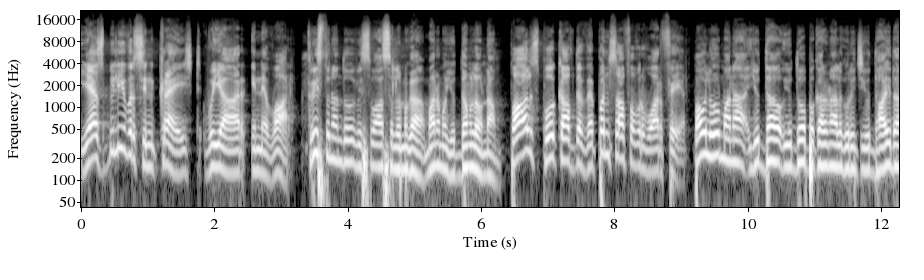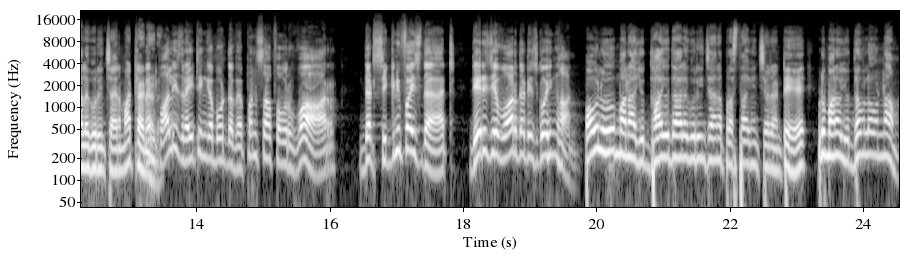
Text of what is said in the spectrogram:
as believers in Christ we are in a war క్రీస్తునందు విశ్వాసముగా మనము యుద్ధంలో ఉన్నాం. Paul spoke of the weapons of our warfare పౌలు మన యుద్ధ యుద్ధోపకరణాల గురించి యుద్ధాయుధాల గురించి ఆయన మాట్లాడారు Paul is writing about the weapons of our war that signifies that there is a war that is going on పౌలు మన యుద్ధాయుధాల గురించి ఆయన ప్రస్తావించాడు అంటే ఇప్పుడు మనం యుద్ధంలో ఉన్నాం.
